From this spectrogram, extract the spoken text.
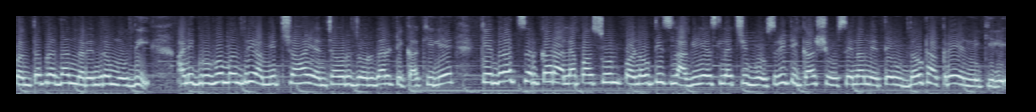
पंतप्रधान नरेंद्र मोदी आणि गृहमंत्री अमित शहा यांच्यावर जोरदार टीका केली आहे. केंद्रात सरकार आल्यापासून पणवतीच लागली असल्याची बोसरी टीका शिवसेना नेते उद्धव ठाकरे यांनी केली.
